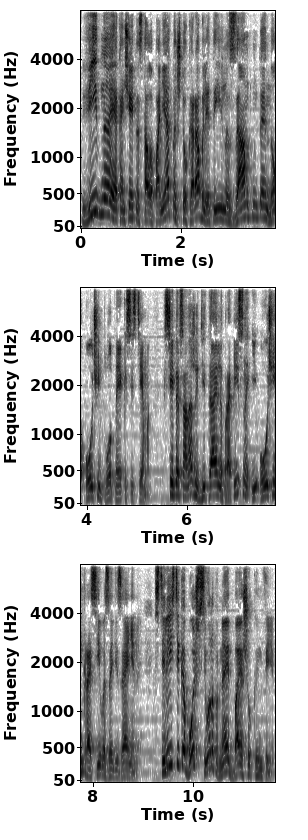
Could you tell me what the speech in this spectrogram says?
Видно и окончательно стало понятно, что корабль это именно замкнутая, но очень плотная экосистема. Все персонажи детально прописаны и очень красиво задизайнены. Стилистика больше всего напоминает Bioshock Infinite.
